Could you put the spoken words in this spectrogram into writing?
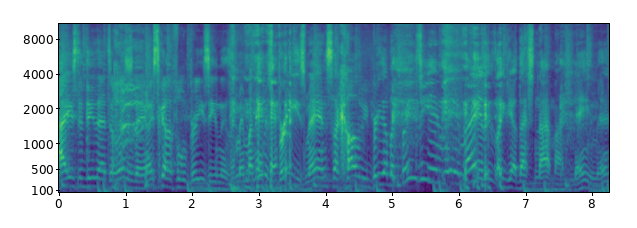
I used to do that to what's his name. I used to call the fool Breezy, and this. Man, my name is Breeze, man. It's like calling me Breeze. I'm like Breezy in here, man. It's like, yeah, that's not my name, man.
